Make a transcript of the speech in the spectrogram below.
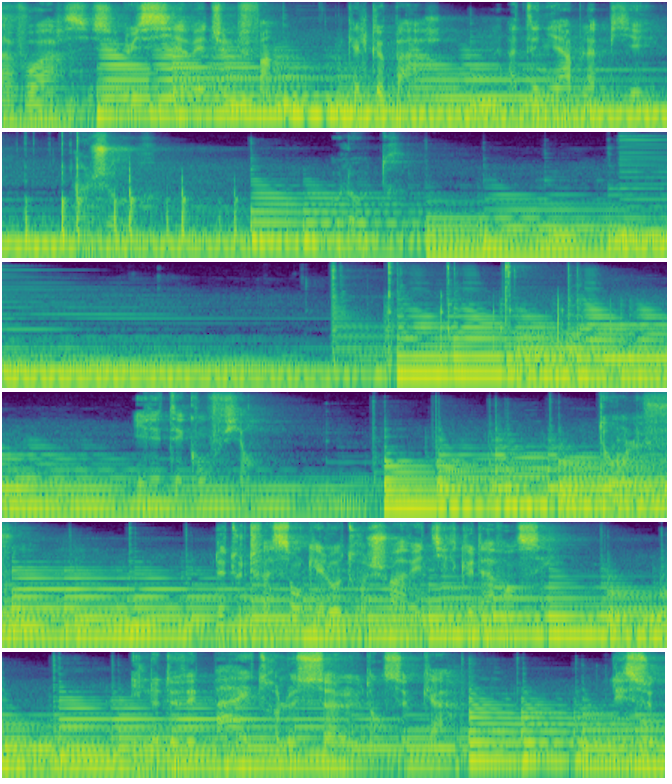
savoir si celui-ci avait une fin, quelque part, atteignable à pied, un jour ou l'autre. Il était confiant. Dans le fond, de toute façon, quel autre choix avait-il que d'avancer? Il ne devait pas être le seul dans ce cas. Les secours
